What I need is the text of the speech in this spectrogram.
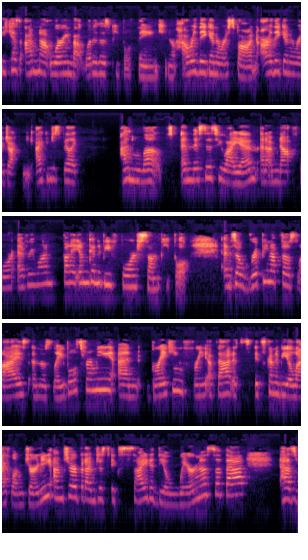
because I'm not worrying about what do those people think, you know, how are they going to respond? Are they going to reject me? I can just be like, I'm loved and this is who I am and I'm not for everyone, but I am going to be for some people. And so ripping up those lies and those labels for me and breaking free of that, it's it's going to be a lifelong journey, I'm sure, but I'm just excited the awareness of that has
